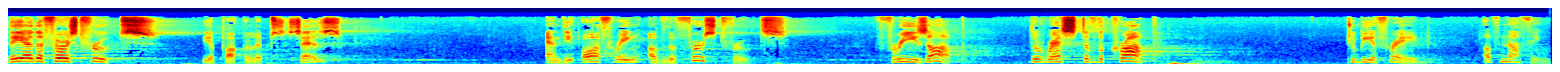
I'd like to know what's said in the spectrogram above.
They are the first fruits, the Apocalypse says. And the offering of the first fruits frees up the rest of the crop to be afraid of nothing.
